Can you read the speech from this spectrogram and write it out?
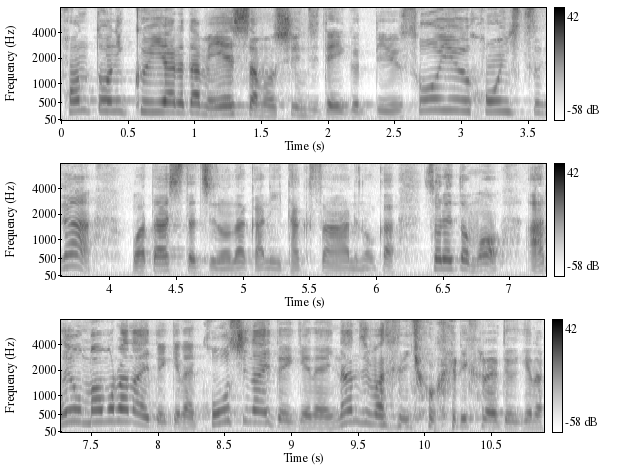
本当に悔い改めイエス様を信じていくっていうそういう本質が私たちの中にたくさんあるのかそれともあれを守らないといけないこうしないといけない何時までに教会に行かないといけない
